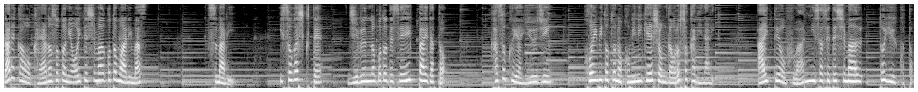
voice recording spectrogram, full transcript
誰かを蚊帳の外に置いてしまうこともあります。つまり、忙しくて自分のことで精一杯だと、家族や友人、恋人とのコミュニケーションがおろそかになり、相手を不安にさせてしまうということ。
